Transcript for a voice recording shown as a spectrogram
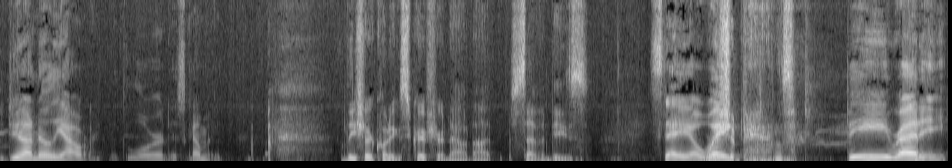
You do not know the hour that the Lord is coming. At least you're quoting scripture now, not 70s Stay awake, be ready.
